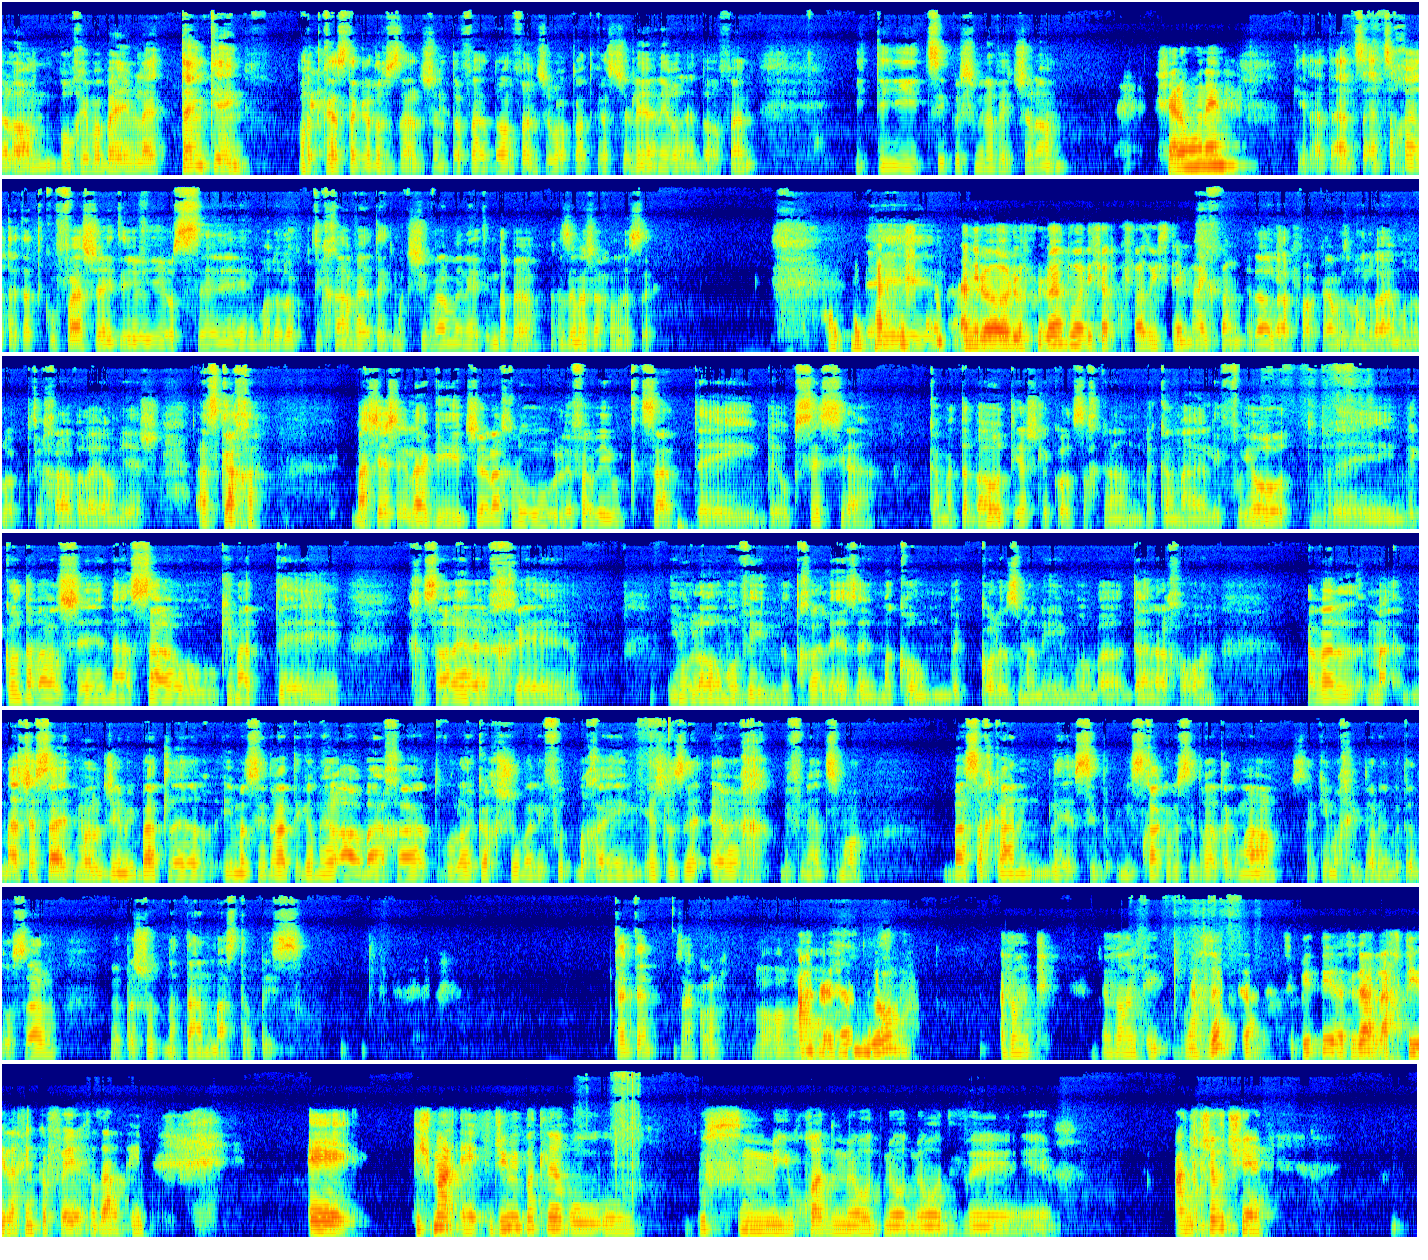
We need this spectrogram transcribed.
שלום, ברוכים הבאים לטנקינג, פודקאסט הכדורסל של תופעת דורפן, שהוא הפודקאסט שלי, אני רונן דורפן. איתי ציפי שמילוביץ', שלום. שלום רונן. כאילו, את, את, את זוכרת, הייתה תקופה שהייתי עושה מונולוג פתיחה ואת היית מקשיבה ואני הייתי מדבר, אז זה מה שאנחנו נעשה. אני לא, לא, לא ידוע לי שהתקופה הזו הסתיימה אי פעם. לא, לא, כבר כמה זמן לא היה מונולוג פתיחה, אבל היום יש. אז ככה, מה שיש לי להגיד שאנחנו לפעמים קצת אה, באובססיה, כמה טבעות יש לכל שחקן וכמה אליפויות, ו... וכל דבר שנעשה הוא כמעט אה, חסר ערך. אה, אם הוא לא מוביל אותך לאיזה מקום בכל הזמנים או בדן האחרון. אבל מה, מה שעשה אתמול ג'ימי באטלר, אם הסדרה תיגמר 4-1 והוא לא ייקח שום אליפות בחיים, יש לזה ערך בפני עצמו. בא שחקן למשחק בסדרת הגמר, משחקים הכי גדולים בכדורסל, ופשוט נתן masterpiece. כן, כן, זה הכל. לא, לא. אה, אתה ישב מולו? הבנתי, הבנתי. מאכזב קצת. ציפיתי, אתה יודע, הלכתי להכין קפה, חזרתי. אה, תשמע, אה, ג'ימי בטלר הוא טיפוס מיוחד מאוד מאוד מאוד, ואני חושבת ש...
